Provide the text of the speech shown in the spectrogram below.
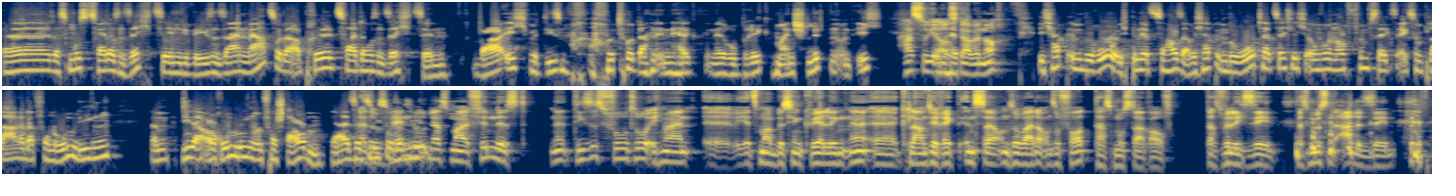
äh, das muss 2016 gewesen sein, März oder April 2016. war ich mit diesem Auto dann in der, in der Rubrik Mein Schlitten und ich. Hast du die Ausgabe noch? Ich habe im Büro, ich bin jetzt zu Hause, aber ich habe im Büro tatsächlich irgendwo noch fünf, sechs Exemplare davon rumliegen, ähm, die da auch rumliegen und verstauben. Ja, also, also so, wenn du das mal findest, ne, dieses Foto, ich meine, äh, jetzt mal ein bisschen Querlink, ne, äh, Clown direkt Insta und so weiter und so fort, das muss da rauf. Das will ich sehen. Das müssen alle sehen.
